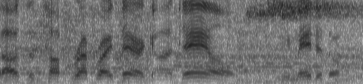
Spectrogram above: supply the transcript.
That was a tough rep right there. God damn. We made it though.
